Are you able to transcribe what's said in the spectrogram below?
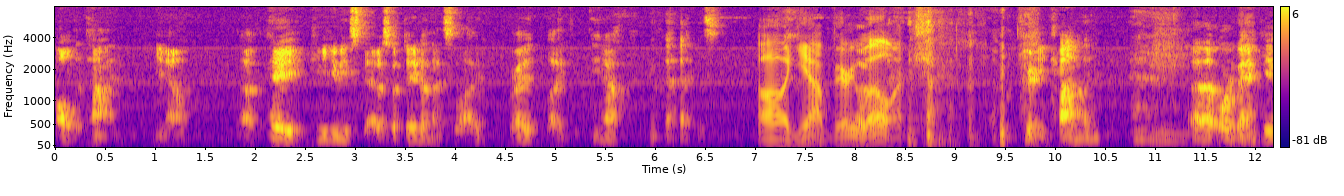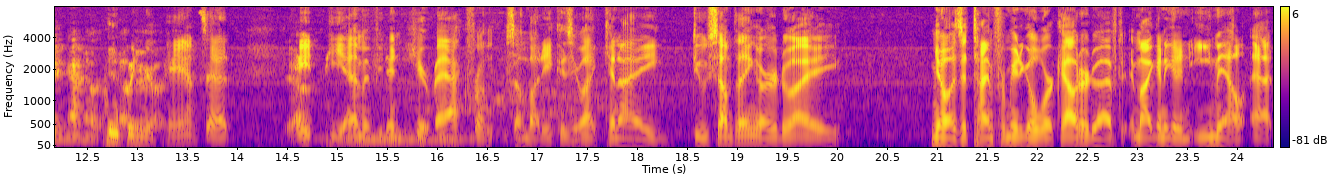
all the time. you know, uh, hey, can you give me a status update on that slide? Right? Like, you know, uh, yeah, very well. pretty common. Uh, or banking, I know. Open your pants at yeah. 8 p.m. if you didn't hear back from somebody because you're like, can I do something or do I, you know, is it time for me to go work out or do I have to, am I going to get an email at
